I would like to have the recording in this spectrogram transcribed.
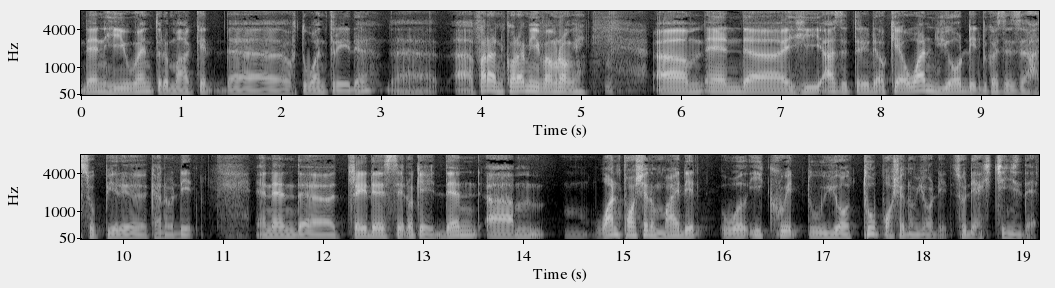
Then he went to the market uh, to one trader. Uh, uh, Farhan, correct me if I'm wrong. Eh? Um, and uh, he asked the trader, okay, I want your date because there's a superior kind of date. And then the trader said, okay, then um, one portion of my date will equate to your two portion of your date. So they exchanged that.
